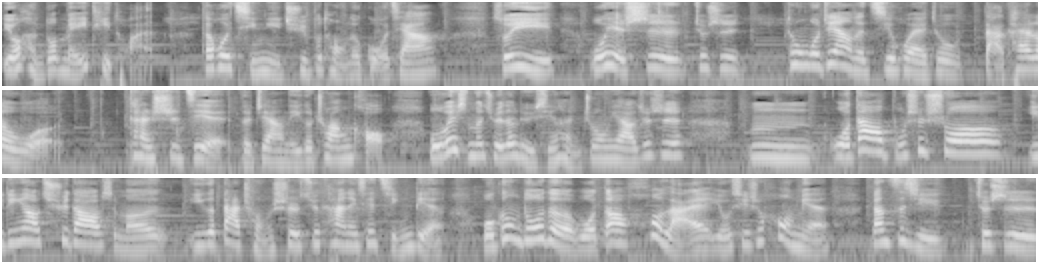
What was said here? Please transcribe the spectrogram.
有很多媒体团，他会请你去不同的国家，所以我也是就是。通过这样的机会，就打开了我看世界的这样的一个窗口。我为什么觉得旅行很重要？就是。嗯，我倒不是说一定要去到什么一个大城市去看那些景点，我更多的，我到后来，尤其是后面，当自己就是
